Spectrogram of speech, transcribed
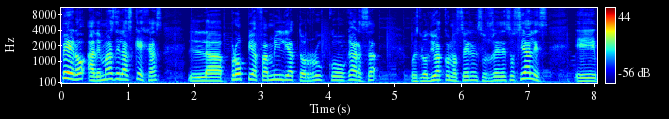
Pero además de las quejas, la propia familia Torruco Garza pues lo dio a conocer en sus redes sociales. Eh,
